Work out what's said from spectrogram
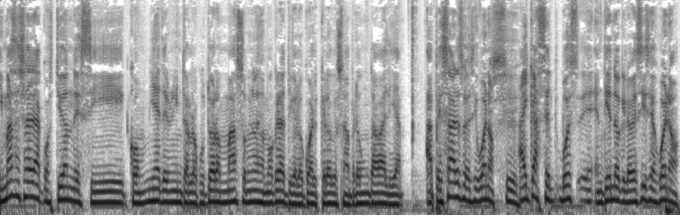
y más allá de la cuestión de si conviene tener un interlocutor más o menos democrático, lo cual creo que es una pregunta válida, a pesar de eso, decir, bueno, Sí. hay que aceptar, vos eh, entiendo que lo decís es, bueno,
